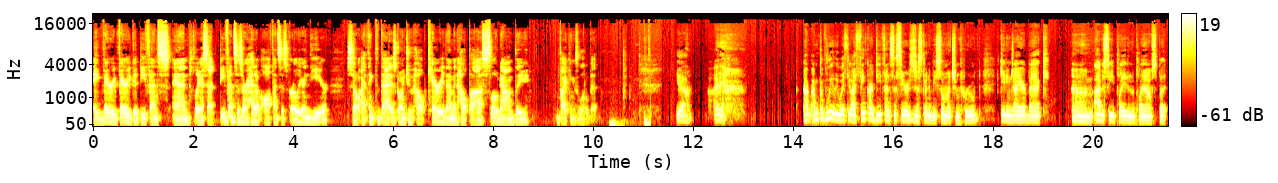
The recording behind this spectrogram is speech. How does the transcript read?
a very very good defense. And like I said, defenses are ahead of offenses earlier in the year. So I think that that is going to help carry them and help uh, slow down the Vikings a little bit. Yeah, I I'm completely with you. I think our defense this year is just going to be so much improved. Getting Jaire back, um, obviously he played in the playoffs, but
